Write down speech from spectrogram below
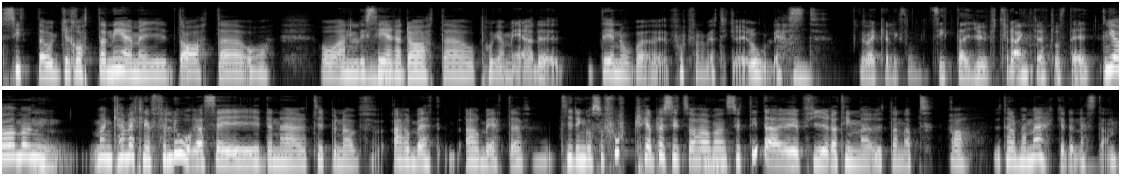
sitta och grotta ner mig i data och, och analysera mm. data och programmera. Det, det är nog vad, fortfarande vad jag tycker är roligast. Mm. Det verkar liksom sitta djupt förankrat hos dig. Ja, man, mm. man kan verkligen förlora sig i den här typen av arbete. arbete. Tiden går så fort, helt plötsligt så har mm. man suttit där i fyra timmar utan att, ja, utan att man märker det nästan.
